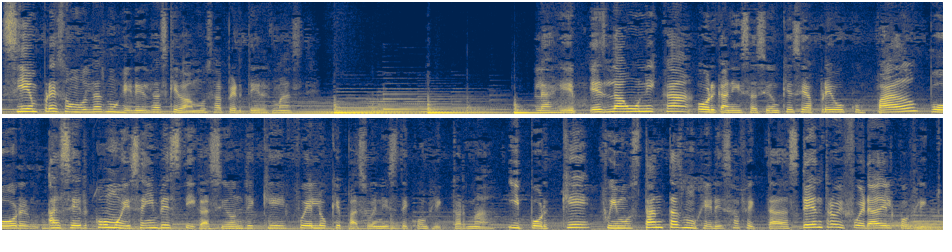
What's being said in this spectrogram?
siempre somos las mujeres las que vamos a perder más. La JEP es la única organización que se ha preocupado por hacer como esa investigación de qué fue lo que pasó en este conflicto armado y por qué fuimos tantas mujeres afectadas dentro y fuera del conflicto.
